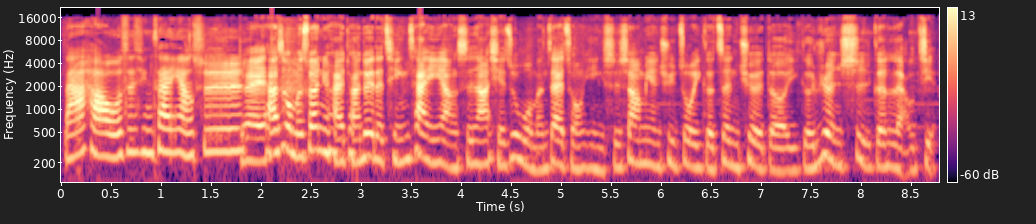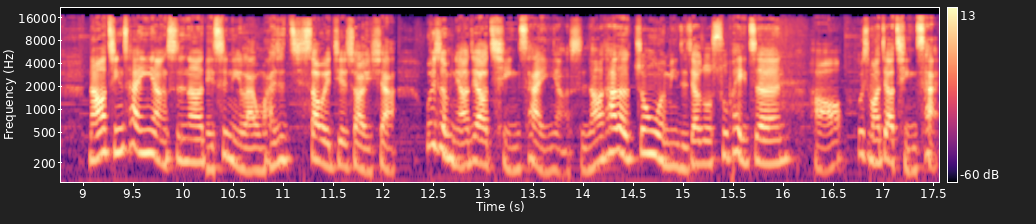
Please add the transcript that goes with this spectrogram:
大家好，我是芹菜营养师。对，她是我们酸女孩团队的芹菜营养师然后，协助我们再从饮食上面去做一个正确的一个认识跟了解。然后芹菜营养师呢，每次你来，我们还是稍微介绍一下，为什么你要叫芹菜营养师？然后它的中文名字叫做苏佩珍。好，为什么要叫芹菜？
